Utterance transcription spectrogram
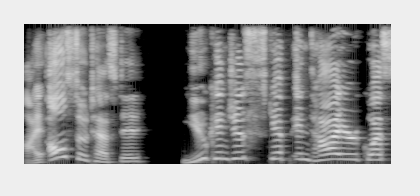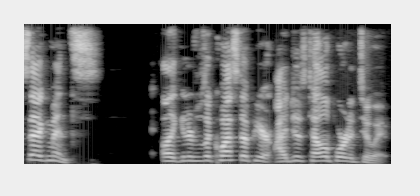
I also tested you can just skip entire quest segments. Like there was a quest up here. I just teleported to it.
